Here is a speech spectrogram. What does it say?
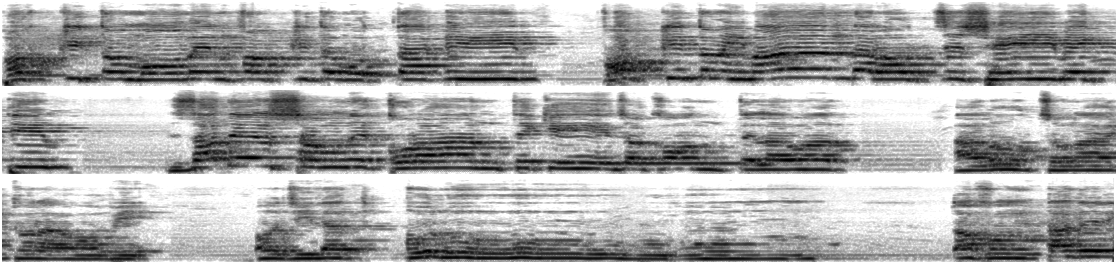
প্রকৃত মোমেন, প্রকৃত মোত্তাকি, প্রকৃত ইমানদার হচ্ছে সেই ব্যক্তি যাদের সামনে কোরআন থেকে যখন তেলাওয়াত আলোচনা করা হবে, অজিলাত তখন তাদের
